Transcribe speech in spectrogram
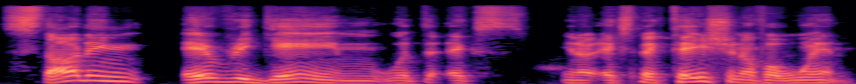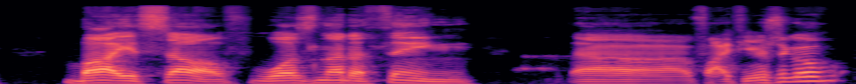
starting every game with the ex, you know, expectation of a win by itself was not a thing uh five years ago.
